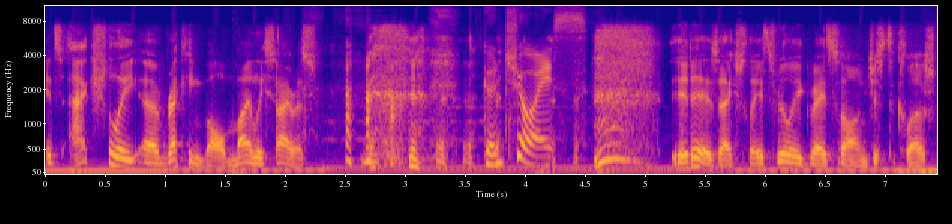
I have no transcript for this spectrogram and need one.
It's actually a Wrecking Ball, Miley Cyrus. Good choice. it is, actually. It's really a great song just to close.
